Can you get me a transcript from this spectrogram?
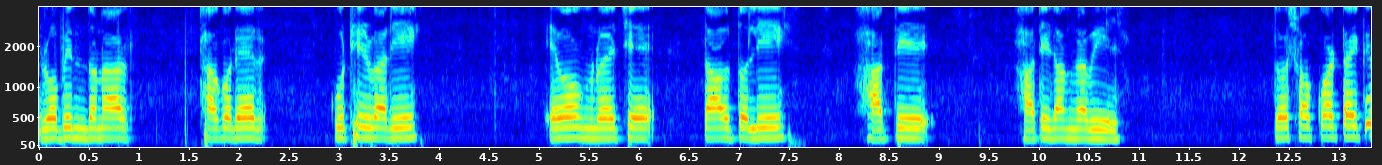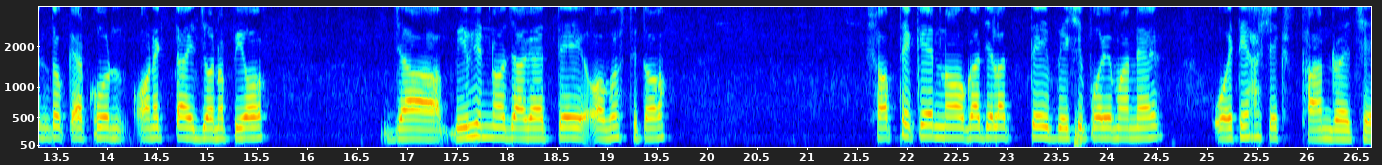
রবীন্দ্রনাথ ঠাকুরের কুঠির বাড়ি এবং রয়েছে তালতলি হাতি, হাতিডাঙ্গা বিল। তো সব কটাই কিন্তু এখন অনেকটাই জনপ্রিয়, যা বিভিন্ন জায়গাতে অবস্থিত। সব থেকে নওগাঁ জেলাতে বেশি পরিমাণের ঐতিহাসিক স্থান রয়েছে।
